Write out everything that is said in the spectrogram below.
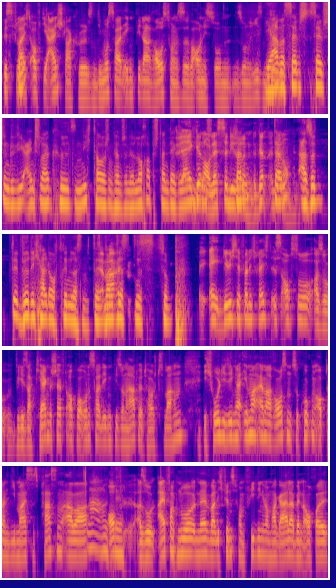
Bis vielleicht auf die Einschlaghülsen. Die musst du halt irgendwie dann rausholen. Das ist aber auch nicht so ein, so ein riesen Ja, aber selbst, selbst wenn du die Einschlaghülsen nicht tauschen kannst und der Lochabstand der äh, gleiche äh, Genau, lässt du die dann, drin. G dann, genau. Also würde ich halt auch drin lassen. Das, ja, weil das, das so, Ey, gebe ich dir völlig recht, ist auch so, also wie gesagt, Kerngeschäft auch bei uns halt irgendwie so einen Hardware-Tausch zu machen. Ich hole die Dinger immer einmal raus, um zu gucken, ob dann die meistens passen, aber ah, okay. oft, also einfach nur, ne, weil ich finde es vom Feeling nochmal geiler bin, auch weil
